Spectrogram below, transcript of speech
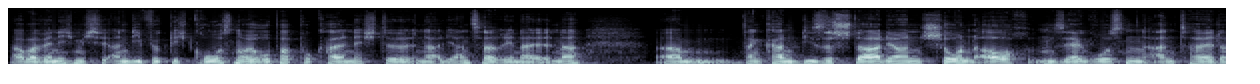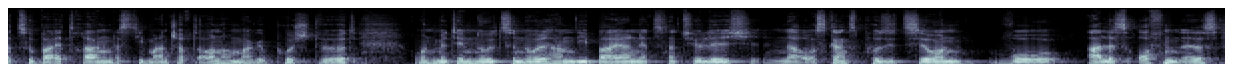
Aber wenn ich mich an die wirklich großen Europapokalnächte in der Allianz Arena erinnere, dann kann dieses Stadion schon auch einen sehr großen Anteil dazu beitragen, dass die Mannschaft auch nochmal gepusht wird. Und mit dem 0 zu 0 haben die Bayern jetzt natürlich eine Ausgangsposition, wo alles offen ist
